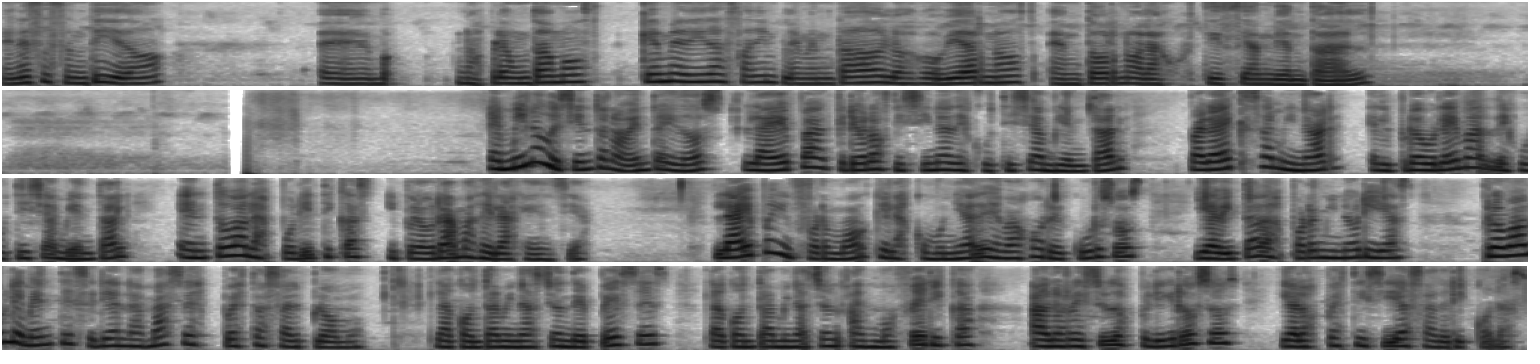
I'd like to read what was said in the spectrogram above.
En ese sentido, eh, nos preguntamos qué medidas han implementado los gobiernos en torno a la justicia ambiental. En 1992, la EPA creó la Oficina de Justicia Ambiental para examinar el problema de justicia ambiental en todas las políticas y programas de la agencia. La EPA informó que las comunidades de bajos recursos y habitadas por minorías probablemente serían las más expuestas al plomo, la contaminación de peces, la contaminación atmosférica, a los residuos peligrosos y a los pesticidas agrícolas.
